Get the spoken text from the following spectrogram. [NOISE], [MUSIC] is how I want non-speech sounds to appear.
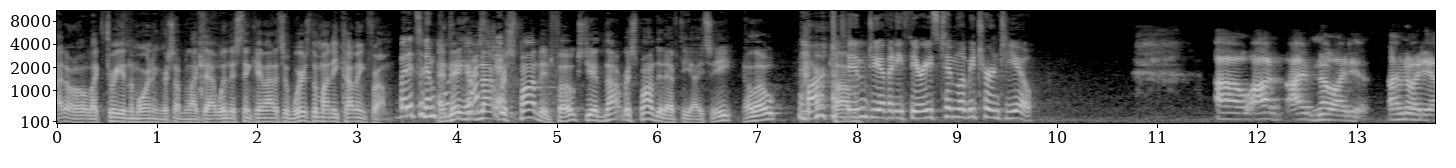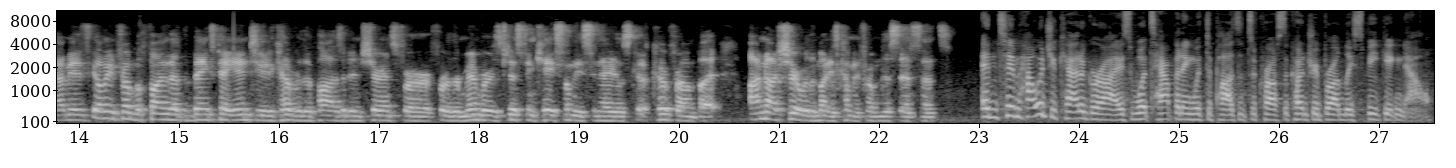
I don't know, like three in the morning or something like that when this thing came out. I said, "Where's the money coming from?" But it's an important And they have question. not responded, folks. You have not responded, FDIC. Hello, Mark, Um, Tim, do you have any theories? Tim, let me turn to you. Oh, I, I have no idea. I have no idea. I mean, it's coming from a fund that the banks pay into to cover the deposit insurance for, for their members, just in case some of these scenarios occur from. But I'm not sure where the money's coming from in this instance. And Tim, how would you categorize what's happening with deposits across the country, broadly speaking, now?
